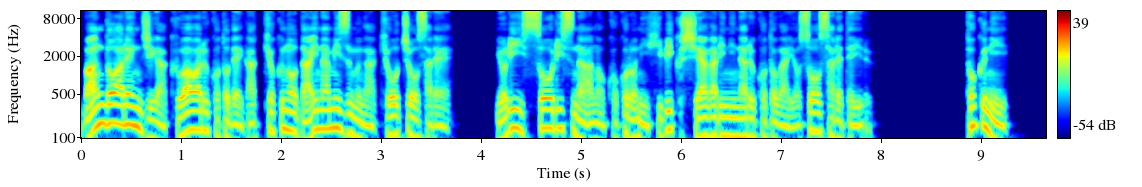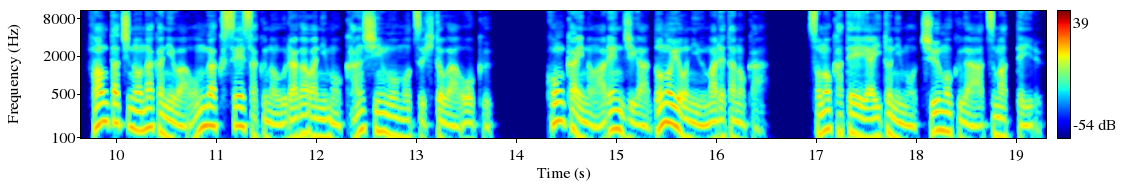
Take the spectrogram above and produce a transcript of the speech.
バンドアレンジが加わることで楽曲のダイナミズムが強調され、より一層リスナーの心に響く仕上がりになることが予想されている。特に、ファンたちの中には音楽制作の裏側にも関心を持つ人が多く、今回のアレンジがどのように生まれたのか、その過程や意図にも注目が集まっている。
